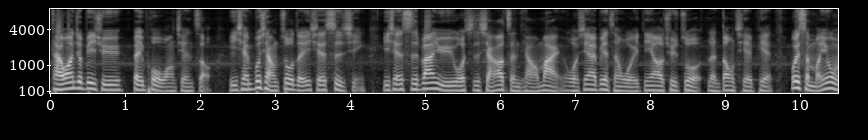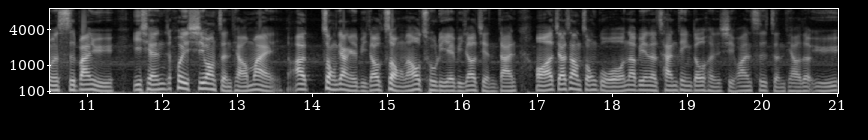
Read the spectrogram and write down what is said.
台湾就必须被迫往前走。以前不想做的一些事情，以前石斑鱼我只想要整条卖，我现在变成我一定要去做冷冻切片。为什么？因为我们石斑鱼以前会希望整条卖啊，重量也比较重，然后处理也比较简单哦。加上中国那边的餐厅都很喜欢吃整条的鱼，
